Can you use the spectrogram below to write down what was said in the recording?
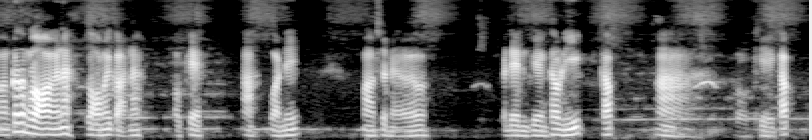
มันก็ต้องลองนะลองไปก่อนนะโอเค อะ วันนี้มาเสนอประเด็นเพียงเท่านี้ครับ อ่า โอเคครับ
